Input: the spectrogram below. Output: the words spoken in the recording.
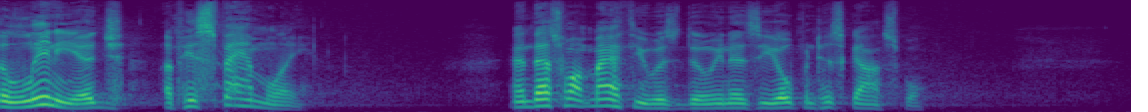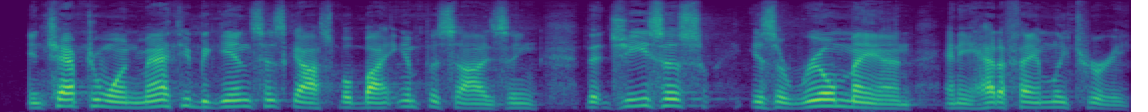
the lineage of his family. And that's what Matthew was doing as he opened his gospel. In chapter 1, Matthew begins his gospel by emphasizing that Jesus is a real man and he had a family tree.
